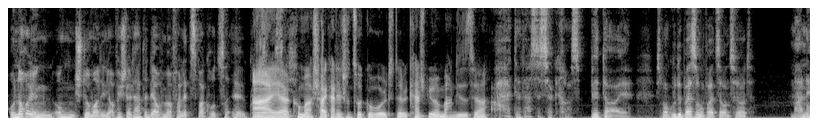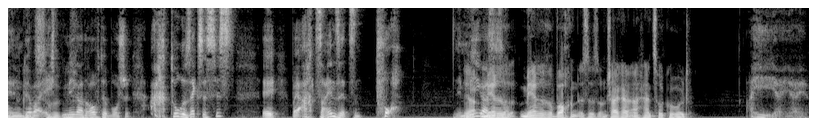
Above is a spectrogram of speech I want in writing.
Und noch irgendein, irgendein Stürmer, den ich aufgestellt hatte, der auch immer verletzt war, kurz, äh, Ah ja, guck mal, Schalke hat ihn schon zurückgeholt. Der will kein Spiel mehr machen dieses Jahr. Alter, das ist ja krass. Bitter, ey. Ist mal gute Besserung, falls er uns hört. Mann, ey, und der war echt mega drauf, der Bursche. Acht Tore, sechs Assists. Ey, bei 18 Einsätzen. Boah. Eine Ja, mega mehrere, mehrere Wochen ist es und Schalke hat ihn anscheinend zurückgeholt. Eieiei.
